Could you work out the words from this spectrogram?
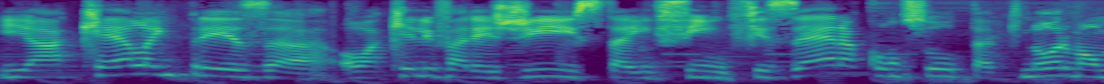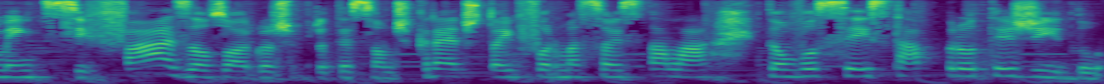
e aquela empresa ou aquele varejista, enfim, fizer a consulta que normalmente se faz aos órgãos de proteção de crédito, a informação está lá. Então, você está protegido.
